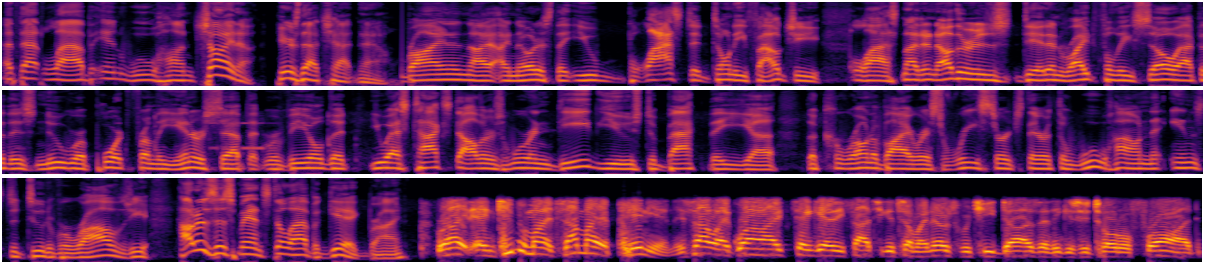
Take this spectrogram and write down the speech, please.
at that lab in Wuhan, China. Here's that chat now. Brian and I, I noticed that you blasted Tony Fauci last night, and others did, and rightfully so, after this new report from The Intercept that revealed that U.S. tax dollars were indeed used to back the uh, the coronavirus research there at the Wuhan Institute of Virology. How does this man still have a gig, Brian? Right, and keep in mind, it's not my opinion. It's not like, well, I think Anthony Fauci gets on my nerves, which he does. I think he's a total fraud.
